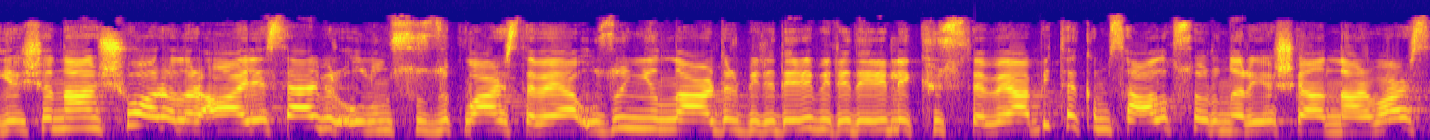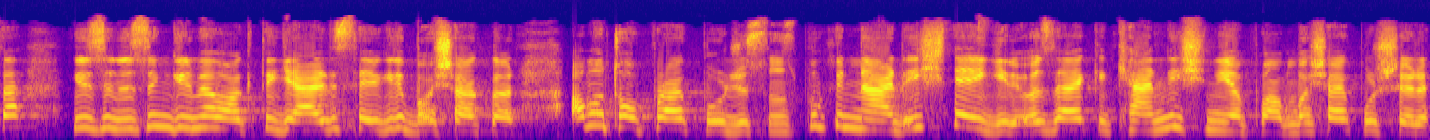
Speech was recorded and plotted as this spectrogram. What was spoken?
yaşanan şu aralar ailesel bir olumsuzluk varsa veya uzun yıllardır birileri birileriyle küsse veya bir takım sağlık sorunları yaşayanlar varsa yüzünüzün gülme vakti geldi sevgili Başaklar. Ama toprak burcusunuz. Bugünlerde işle ilgili özellikle kendi işini yapan Başak burçları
